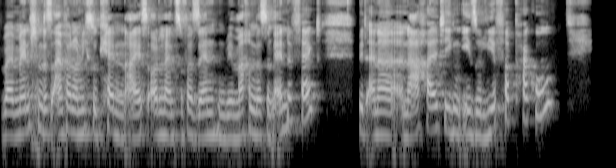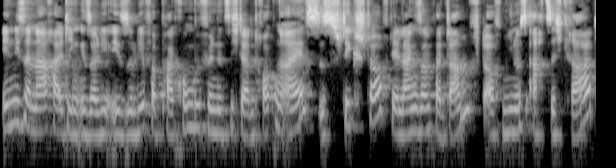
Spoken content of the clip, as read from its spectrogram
weil Menschen das einfach noch nicht so kennen, Eis online zu versenden. Wir machen das im Endeffekt mit einer nachhaltigen Isolierverpackung. In dieser nachhaltigen Isolier Isolierverpackung befindet sich dann Trockeneis, ist Stickstoff, der langsam verdampft auf minus 80 Grad.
